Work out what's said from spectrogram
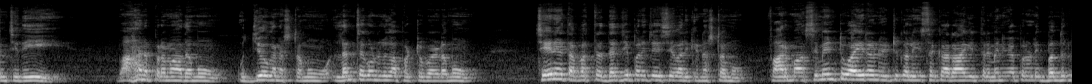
మంచిది. వాహన ప్రమాదము ఉద్యోగ నష్టము లంచగొండలుగా పట్టుబడము చేనేత వస్త్ర దర్జీ పనిచేసే వారికి నష్టము. ఫార్మా సిమెంటు ఐరన్ ఇటుకలు ఇసుక రాగి ఇతరమైన వ్యాపారులు ఇబ్బందులు.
